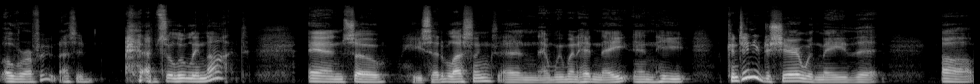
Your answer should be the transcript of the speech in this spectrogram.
over our food?" I said, "Absolutely not." And so he said a blessing, and then we went ahead and ate. And he continued to share with me that uh,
